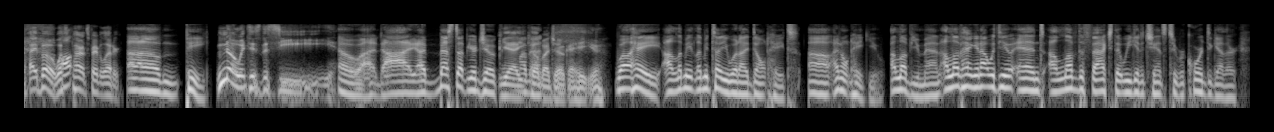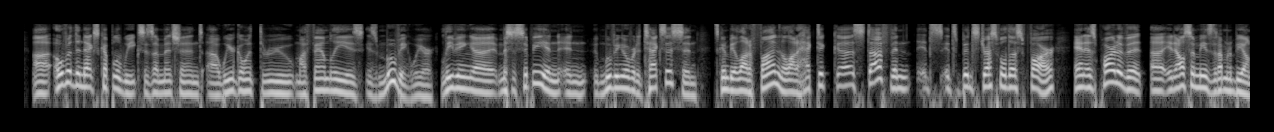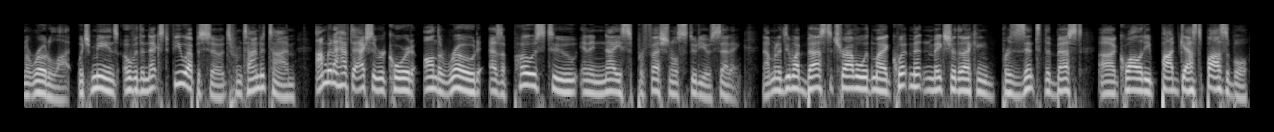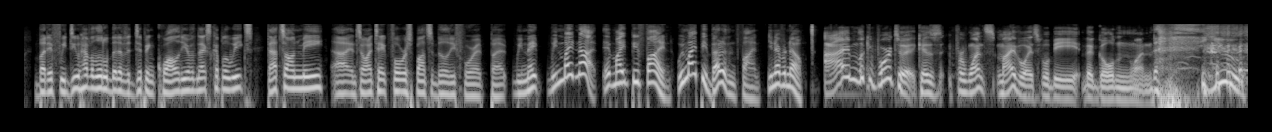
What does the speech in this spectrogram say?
hey, Bo, what's I'll- pirate's favorite letter? Um, P. No, it is the C. Oh, I, I I messed up your joke. Yeah, you My killed bad. my joke. I hate you. Well, hey, uh, let me let me tell you what I don't hate. Uh, I don't hate you. I love you, man. I love hanging out with you, and I love the fact that we get a chance to record together. Uh, over the next couple of weeks, as I mentioned, uh, we are going through. My family is is moving. We are leaving uh, Mississippi and and moving over to Texas, and it's going to be a lot of fun and a lot of hectic uh, stuff. And it's it's been stressful thus far. And as part of it, uh, it also means that I'm going to be on the road a lot, which means over the next few episodes, from time to time, I'm going to have to actually record on the road as opposed to in a nice professional studio setting. Now, I'm going to do my best to travel with my equipment and make sure that I can present the best uh, quality podcast possible. But if we do have a little bit of a dip in quality over the next couple of weeks, that's on me, uh, and so I take full responsibility for it. But we may, we might not. It might be fine. We might be better than fine. You never know. I'm looking forward to it because for once my voice will be the golden one. you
